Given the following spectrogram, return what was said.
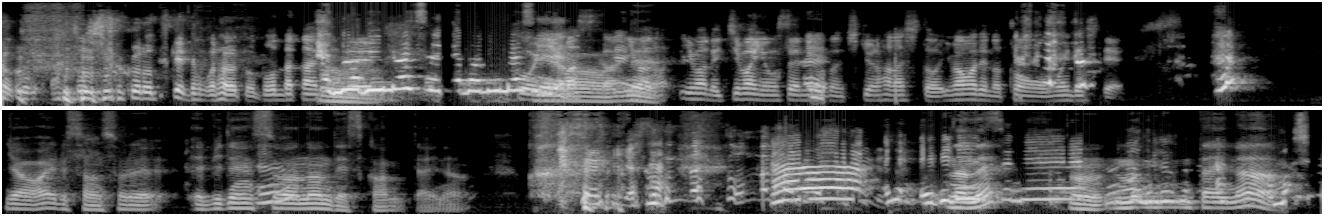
の落としどころつけてもらうとどんな感じ頼でみます、頼みます。こう言えますか、ね今の今の1万4000年ごとの地球の話と今までのトーンを思い出して。いや、アイルさん、それ、エビデンスは何ですか？みたいな。いや、そんな、そんな感ああじエビデンスね。うんみたいなあ面白い、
